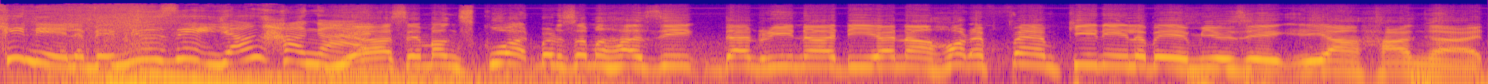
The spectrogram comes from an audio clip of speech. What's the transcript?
Kini lebih muzik yang hangat. Ya, Sembang Squad bersama Haziq dan Rina Diana Hot FM kini lebih muzik yang hangat.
